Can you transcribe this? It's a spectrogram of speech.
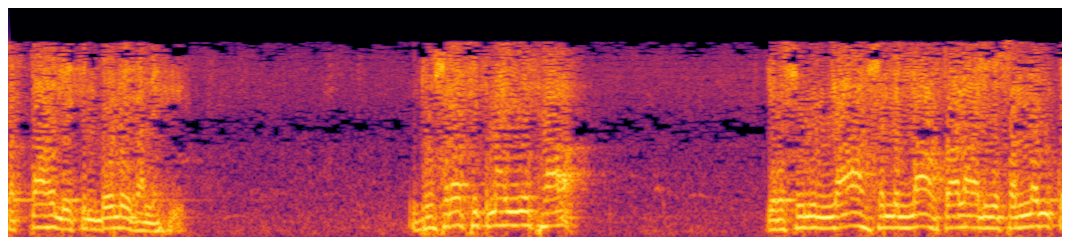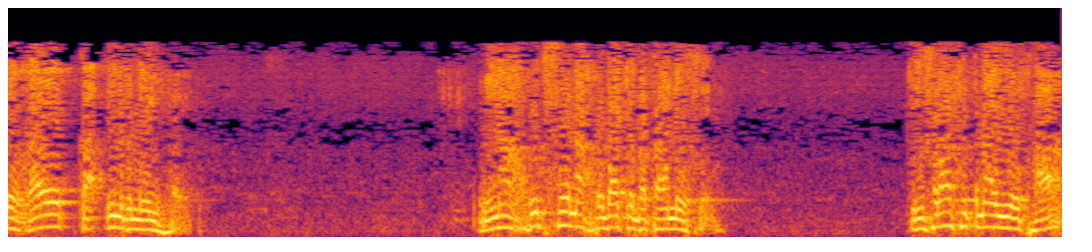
سکتا ہے لیکن بولے گا نہیں۔ دوسرا فتنہ یہ تھا کہ رسول اللہ صلی اللہ تعالی علیہ وسلم کو غیب کا علم نہیں ہے۔ نہ خود سے نہ خدا کے بتانے سے۔ تیسرا فتنہ یہ تھا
